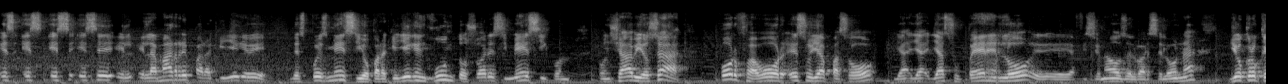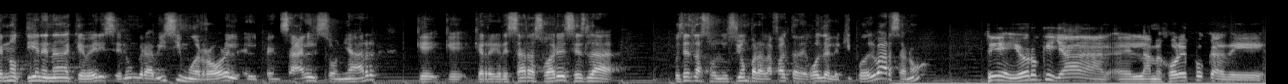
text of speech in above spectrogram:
es, es, es el, el, amarre para que llegue después Messi o para que lleguen juntos Suárez y Messi con, con Xavi, o sea, por favor, eso ya pasó, ya, ya, ya supérenlo, eh, aficionados del Barcelona. Yo creo que no tiene nada que ver y sería un gravísimo error el, pensar, el soñar que, que, regresar a Suárez es la, pues es la solución para la falta de gol del equipo del Barça, ¿no? Sí, yo creo que ya eh, la mejor época de,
